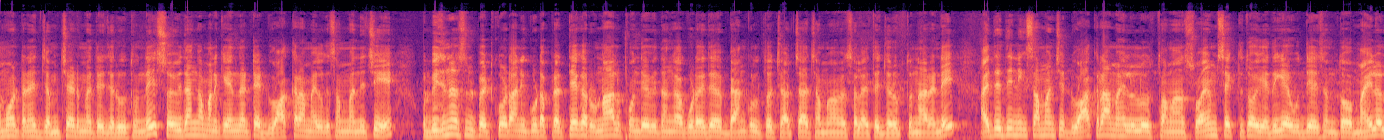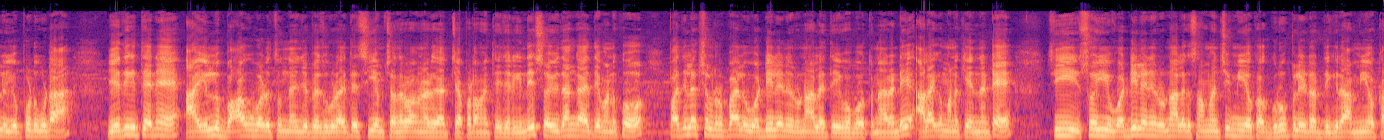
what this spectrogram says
అమౌంట్ అనేది జమ చేయడం అయితే జరుగుతుంది. సో ఈ విధంగా మనకి ఏంటంటే డ్వాక్రా మహిళకు సంబంధించి బిజినెస్లు పెట్టుకోవడానికి కూడా ప్రత్యేక రుణాలు పొందే విధంగా కూడా అయితే బ్యాంకులతో చర్చా సమావేశాలు అయితే జరుపుతున్నారండి. అయితే దీనికి సంబంధించి డ్వాక్రా మహిళలు తమ స్వయం శక్తితో ఎదిగే ఉద్దేశంతో మహిళలు ఎప్పుడు కూడా ఎదిగితేనే ఆ ఇల్లు బాగుపడుతుంది అని చెప్పేసి కూడా అయితే సీఎం చంద్రబాబు నాయుడు గారు చెప్పడం అయితే జరిగింది. సో ఈ విధంగా అయితే మనకు పది లక్షల రూపాయలు వడ్డీ లేని రుణాలు అయితే ఇవ్వబోతున్నారండి. అలాగే మనకి ఏంటంటే ఈ సో ఈ వడ్డీ లేని రుణాలకు సంబంధించి మీ యొక్క గ్రూప్ లీడర్ దగ్గర మీ యొక్క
